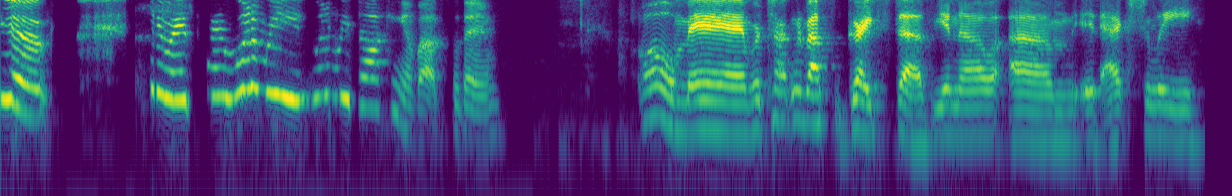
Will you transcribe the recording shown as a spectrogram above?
yeah anyways, what are we what are we talking about today? Oh man, we're talking about some great stuff. You know, um, it actually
